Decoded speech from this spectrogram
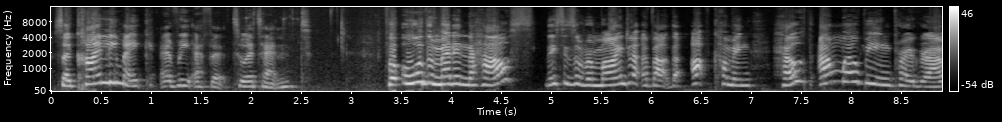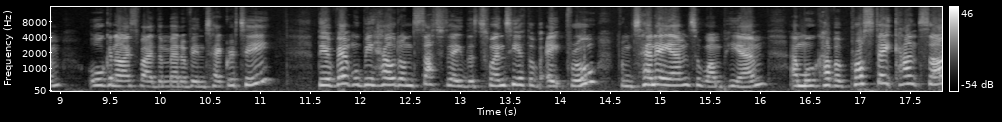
so kindly make every effort to attend. For all the men in the house, this is a reminder about the upcoming health and wellbeing program organised by the Men of Integrity. The event will be held on Saturday, the 20th of April from 10am to 1pm and will cover prostate cancer,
